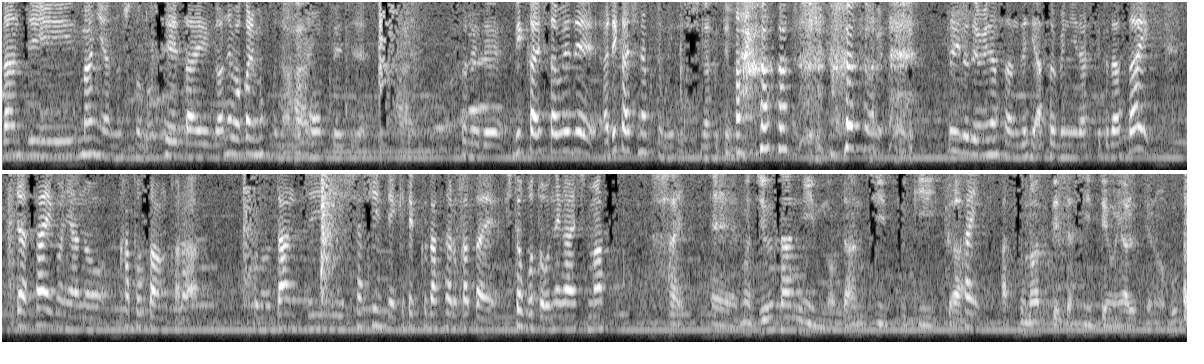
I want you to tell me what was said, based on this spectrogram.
団地マニアの人の生態がね分かりますよね、はい。ホームページで。はそれで理解した上であ理解しなくてもいいです。いしなくてもいい。ということで皆さんぜひ遊びにいらしてください。じゃあ最後にあのカポさんからこの団地写真展来てくださる方へ一言お願いします。はい。えーまあ、13人の団地好きがはい。集まって写真展をやるっていうのは僕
